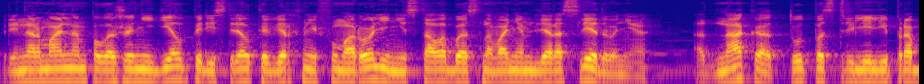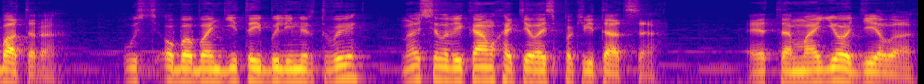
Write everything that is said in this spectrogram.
При нормальном положении дел перестрелка Верхней Фумароли не стала бы основанием для расследования. Однако тут подстрелили пробатора. Пусть оба бандита и были мертвы, но силовикам хотелось поквитаться. «Это мое дело»,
